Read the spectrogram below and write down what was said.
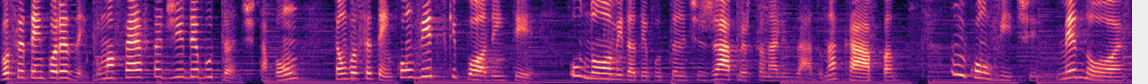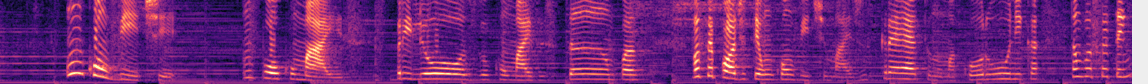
Você tem, por exemplo, uma festa de debutante, tá bom? Então você tem convites que podem ter o nome da debutante já personalizado na capa, um convite menor, um convite um pouco mais brilhoso, com mais estampas. Você pode ter um convite mais discreto, numa cor única. Então você tem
